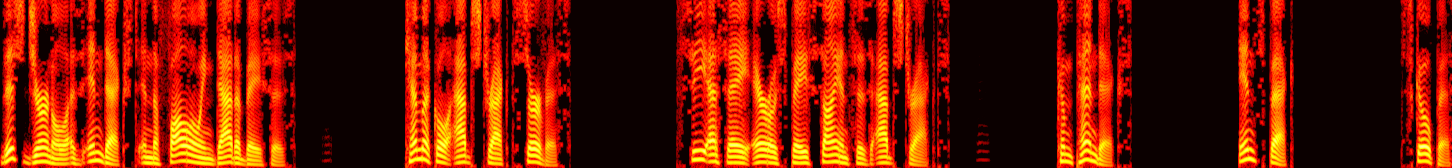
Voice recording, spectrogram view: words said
This journal is indexed in the following databases: Chemical Abstract Service, CSA Aerospace Sciences Abstracts, Compendix, InSpec, Scopus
